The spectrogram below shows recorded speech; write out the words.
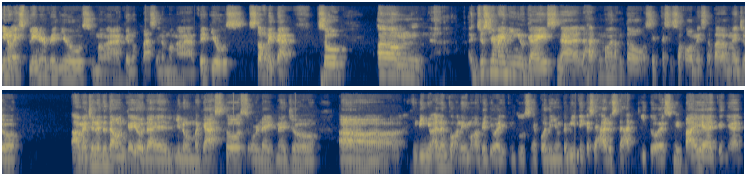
you know, explainer videos, yung mga ganong klase ng mga videos, stuff like that. So, um, just reminding you guys na lahat ng mga nakita ko kasi, kasi sa comments na parang medyo uh, medyo nadadown kayo dahil, you know, magastos or like medyo uh, hindi nyo alam kung ano yung mga video editing tools na pwede nyo gamitin kasi halos lahat dito is may bayad, ganyan.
